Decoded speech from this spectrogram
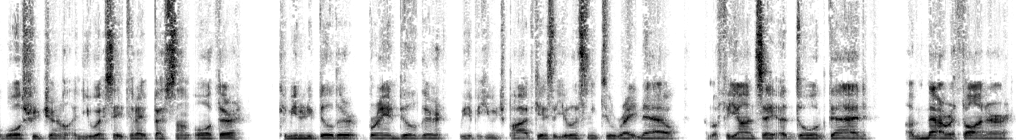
Wall Street Journal and USA Today bestselling author, community builder, brand builder. We have a huge podcast that you're listening to right now. I'm a fiance, a dog dad, a marathoner.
